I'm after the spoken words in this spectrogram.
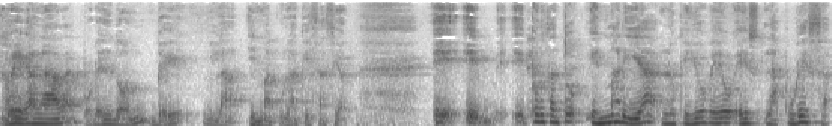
regalada por el don de la inmaculatización. Eh, eh, por lo tanto, en María lo que yo veo es la pureza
